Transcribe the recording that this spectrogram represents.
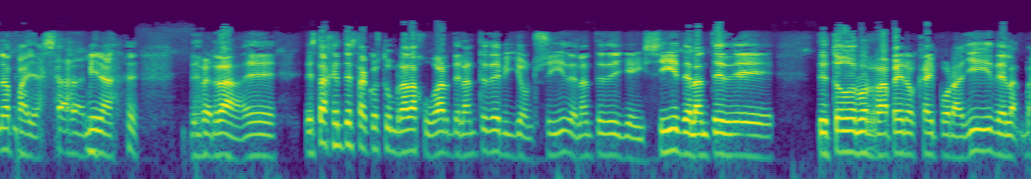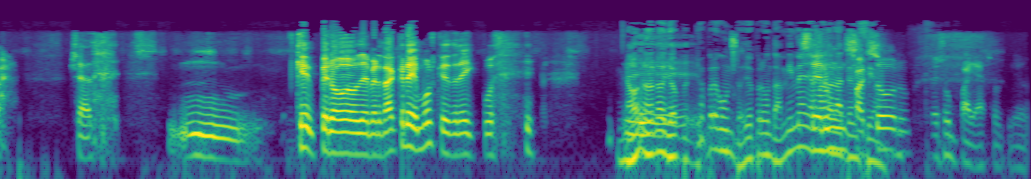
Una payasada. Mira, de verdad. eh, esta gente está acostumbrada a jugar delante de Beyoncé, delante de Jay-Z, delante de, de todos los raperos que hay por allí. De la, o sea, mm, ¿qué? pero de verdad creemos que Drake puede No, no, no, yo, Eh, yo pregunto, yo pregunto. A mí me ha llamado la atención. factor. Es un payaso, tío.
